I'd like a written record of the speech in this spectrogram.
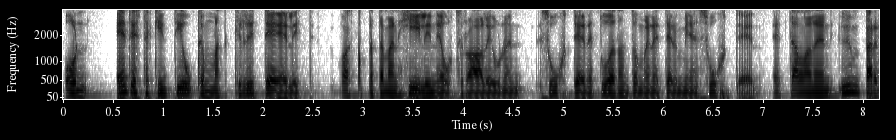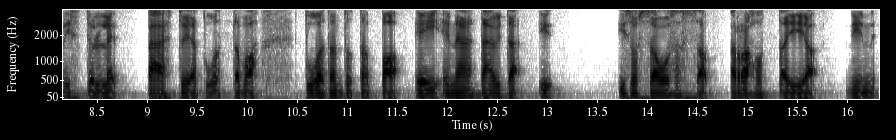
on entistäkin tiukemmat kriteerit vaikkapa tämän hiilineutraaliuden suhteen ja tuotantomenetelmien suhteen, että tällainen ympäristölle päästöjä tuottava tuotantotapa ei enää täytä isossa osassa rahoittajia niin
